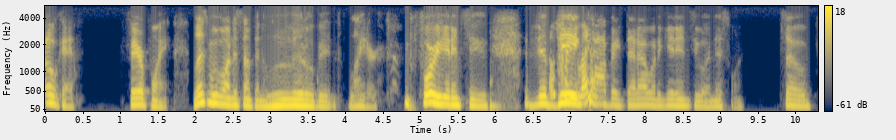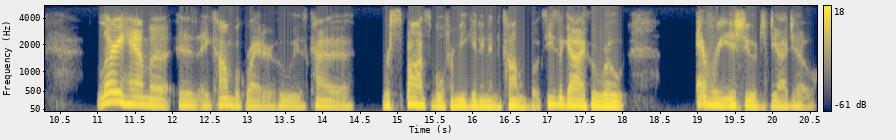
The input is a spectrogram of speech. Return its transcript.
Okay, fair point. Let's move on to something a little bit lighter before we get into the big topic that I want to get into on this one. So, Larry Hama is a comic book writer who is kind of responsible for me getting into comic books. He's the guy who wrote every issue of GI Joe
